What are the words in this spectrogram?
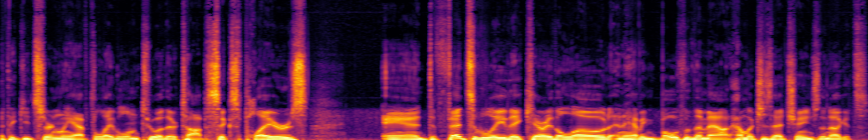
I think you'd certainly have to label them two of their top six players. And defensively, they carry the load. And having both of them out, how much does that change the Nuggets?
